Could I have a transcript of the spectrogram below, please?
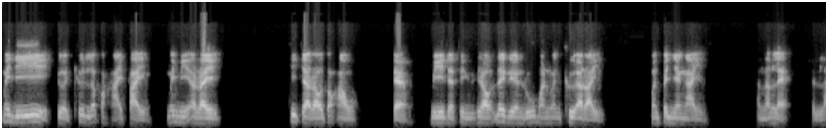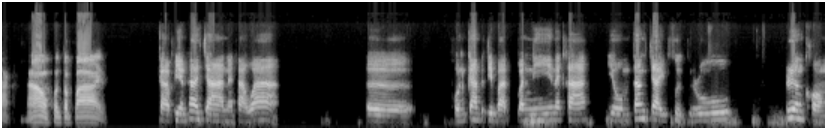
ไม่ดีเกิดขึ้นแล้วก็หายไป ไม่มีอะไร ที่จะเราต้องเอา แต่มีแต่สิ่งที่เราได้เรียนรู้มันมันคืออะไร มันเป็นยังไงอันนั้นแหละ เป็นหลักอ้าวคนต่อไปกาเปลี่ยนพระอาจารย์นะคะว่า เออผลการปฏิบัติวันนี้นะคะ โยมตั้งใจฝึกรู้เรื่องของ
